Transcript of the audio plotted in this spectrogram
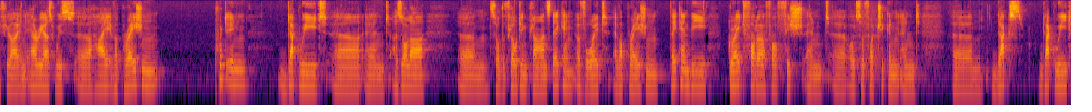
if you are in areas with uh, high evaporation, put in duckweed uh, and azolla, um, so the floating plants, they can avoid evaporation. They can be great fodder for fish and uh, also for chicken and um, ducks duckweed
